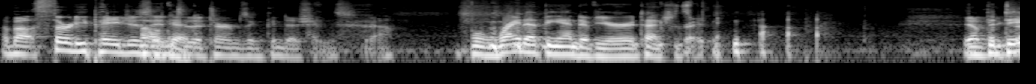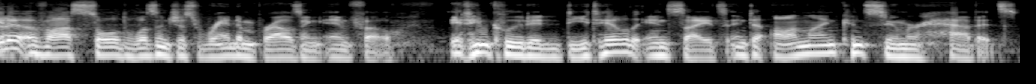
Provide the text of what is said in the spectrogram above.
about 30 pages oh, into good. the terms and conditions. Yeah. right at the end of your attention span. Yep, the exactly. data Avast sold wasn't just random browsing info. It included detailed insights into online consumer habits,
